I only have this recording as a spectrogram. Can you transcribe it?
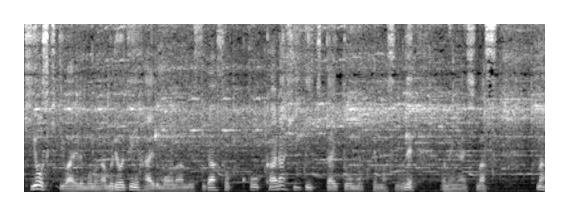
キオスキって言われるものが無料手に入るものなんですが、そこから引いていきたいと思ってますので、お願いします。まあ、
